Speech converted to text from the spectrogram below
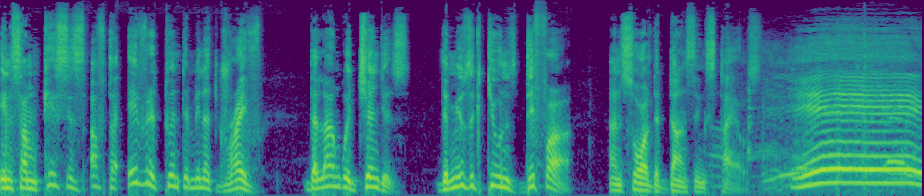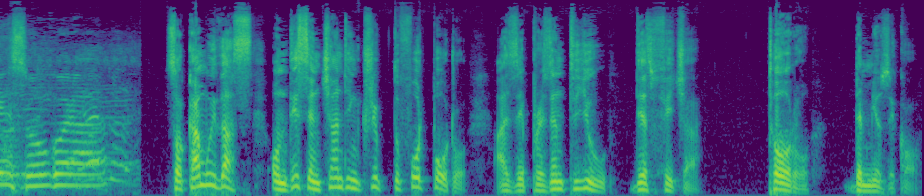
In some cases, after every 20 minute drive, the language changes, the music tunes differ, and so are the dancing styles. So come with us on this enchanting trip to Fort Portal as I present to you this feature, Toro the Musical.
